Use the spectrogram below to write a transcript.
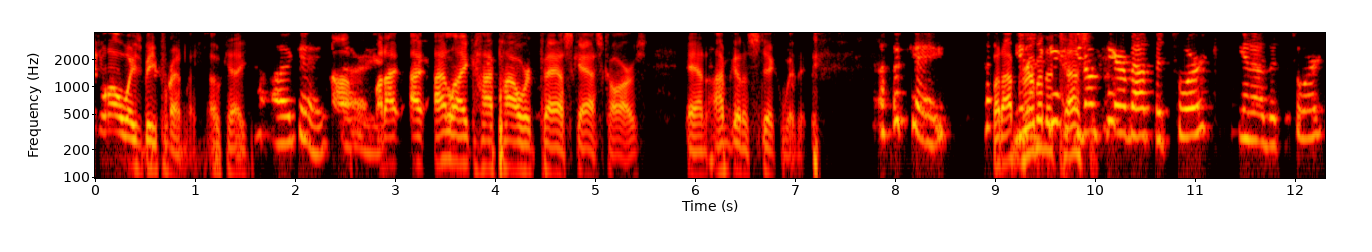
It'll always be friendly, okay? Okay, all right. But I, I, I like high-powered, fast gas cars, and I'm going to stick with it. Okay. But I've You driven a care- You don't care about the torque, you know, the torque,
